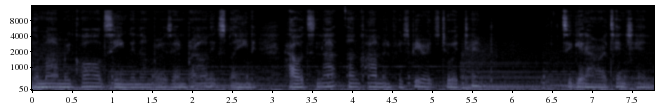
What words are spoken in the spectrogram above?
The mom recalled seeing the numbers, and Brown explained how it's not uncommon for spirits to attempt to get our attention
